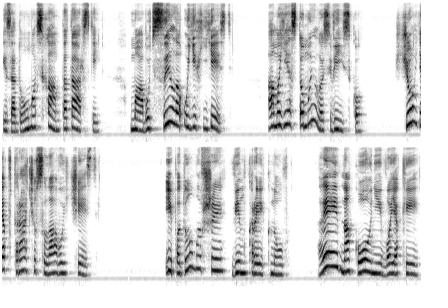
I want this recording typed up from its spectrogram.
І задумавсь хан татарський, мабуть, сила у їх єсть, а моє стомилось військо, що як втрачу славу й честь. І, подумавши, він крикнув Гей, на коні, вояки,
